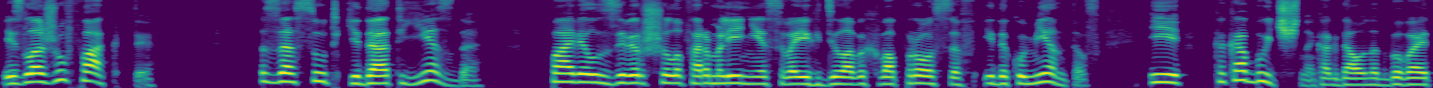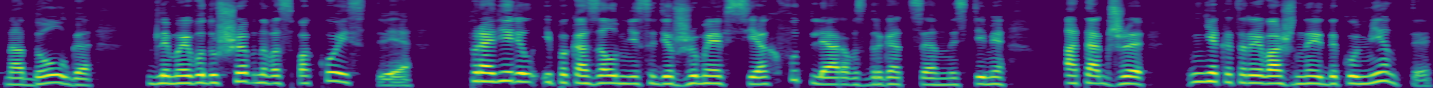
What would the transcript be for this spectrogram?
«Изложу факты. За сутки до отъезда Павел завершил оформление своих деловых вопросов и документов и, как обычно, когда он отбывает надолго, для моего душевного спокойствия проверил и показал мне содержимое всех футляров с драгоценностями, а также некоторые важные документы,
